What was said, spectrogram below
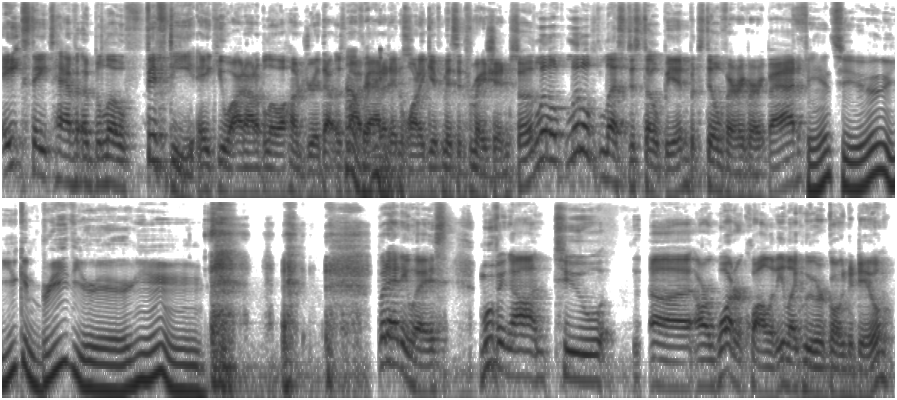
eight states have a below 50 AQI, not a below 100. That was Oh, my very bad. I didn't want to give misinformation. So a little, little less dystopian, but still very, very bad. Fancy, you can breathe your air. But anyways, moving on to uh, our water quality, like we were going to do.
